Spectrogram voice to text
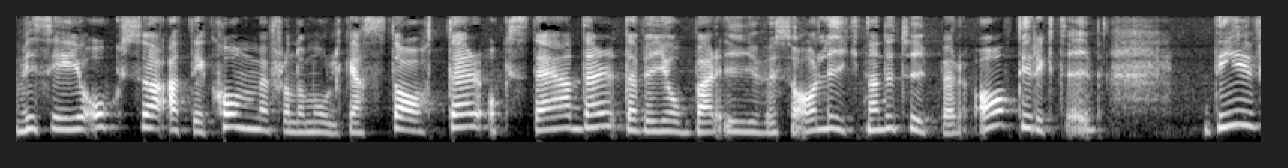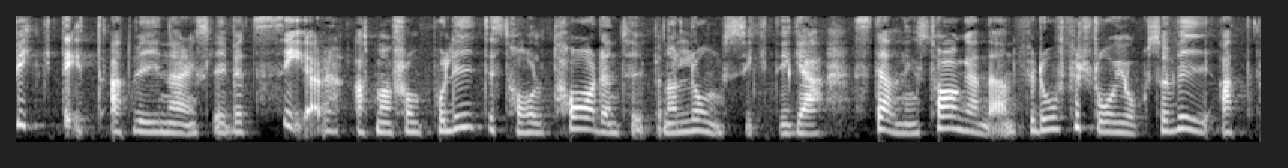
Vi ser ju också att det kommer från de olika stater och städer där vi jobbar i USA, liknande typer av direktiv. Det är viktigt att vi i näringslivet ser att man från politiskt håll tar den typen av långsiktiga ställningstaganden. För då förstår ju också vi att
